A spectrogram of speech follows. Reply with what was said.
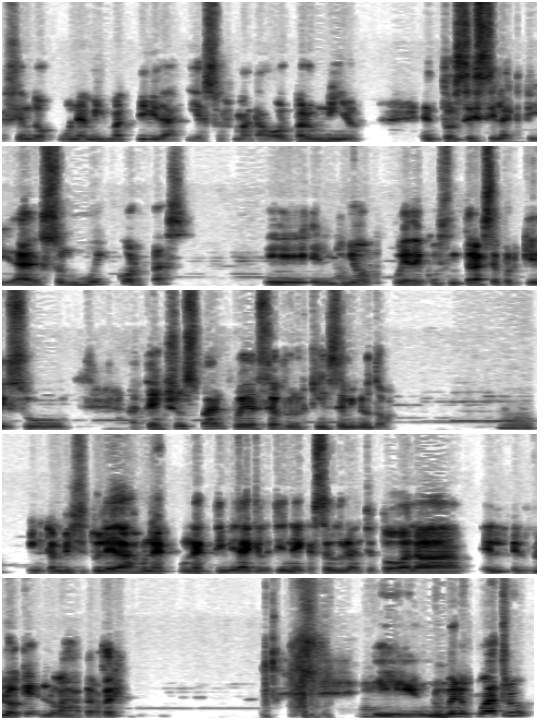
haciendo una misma actividad y eso es matador para un niño. Entonces, si las actividades son muy cortas, eh, el niño puede concentrarse porque su attention span puede ser de unos 15 minutos. Mm. En cambio, si tú le das una, una, actividad que le tiene que hacer durante todo el, el, bloque, lo vas a perder. Y número cuatro,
